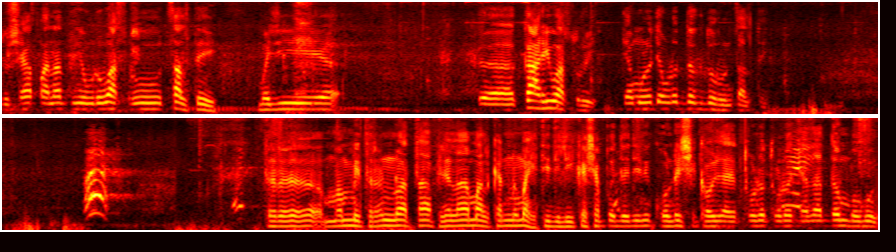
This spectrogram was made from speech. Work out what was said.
दुसऱ्या पानात एवढं वासरू चालतंय. म्हणजे अं, कारी वासरू आहे. त्यामुळे तेवढं दग धरून चालतंय. तर मग मित्रांनो आता आपल्याला मालकांना माहिती दिली कशा पद्धतीने कोंड शिकवले जातात थोडं थोडं त्याचा दम बघून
